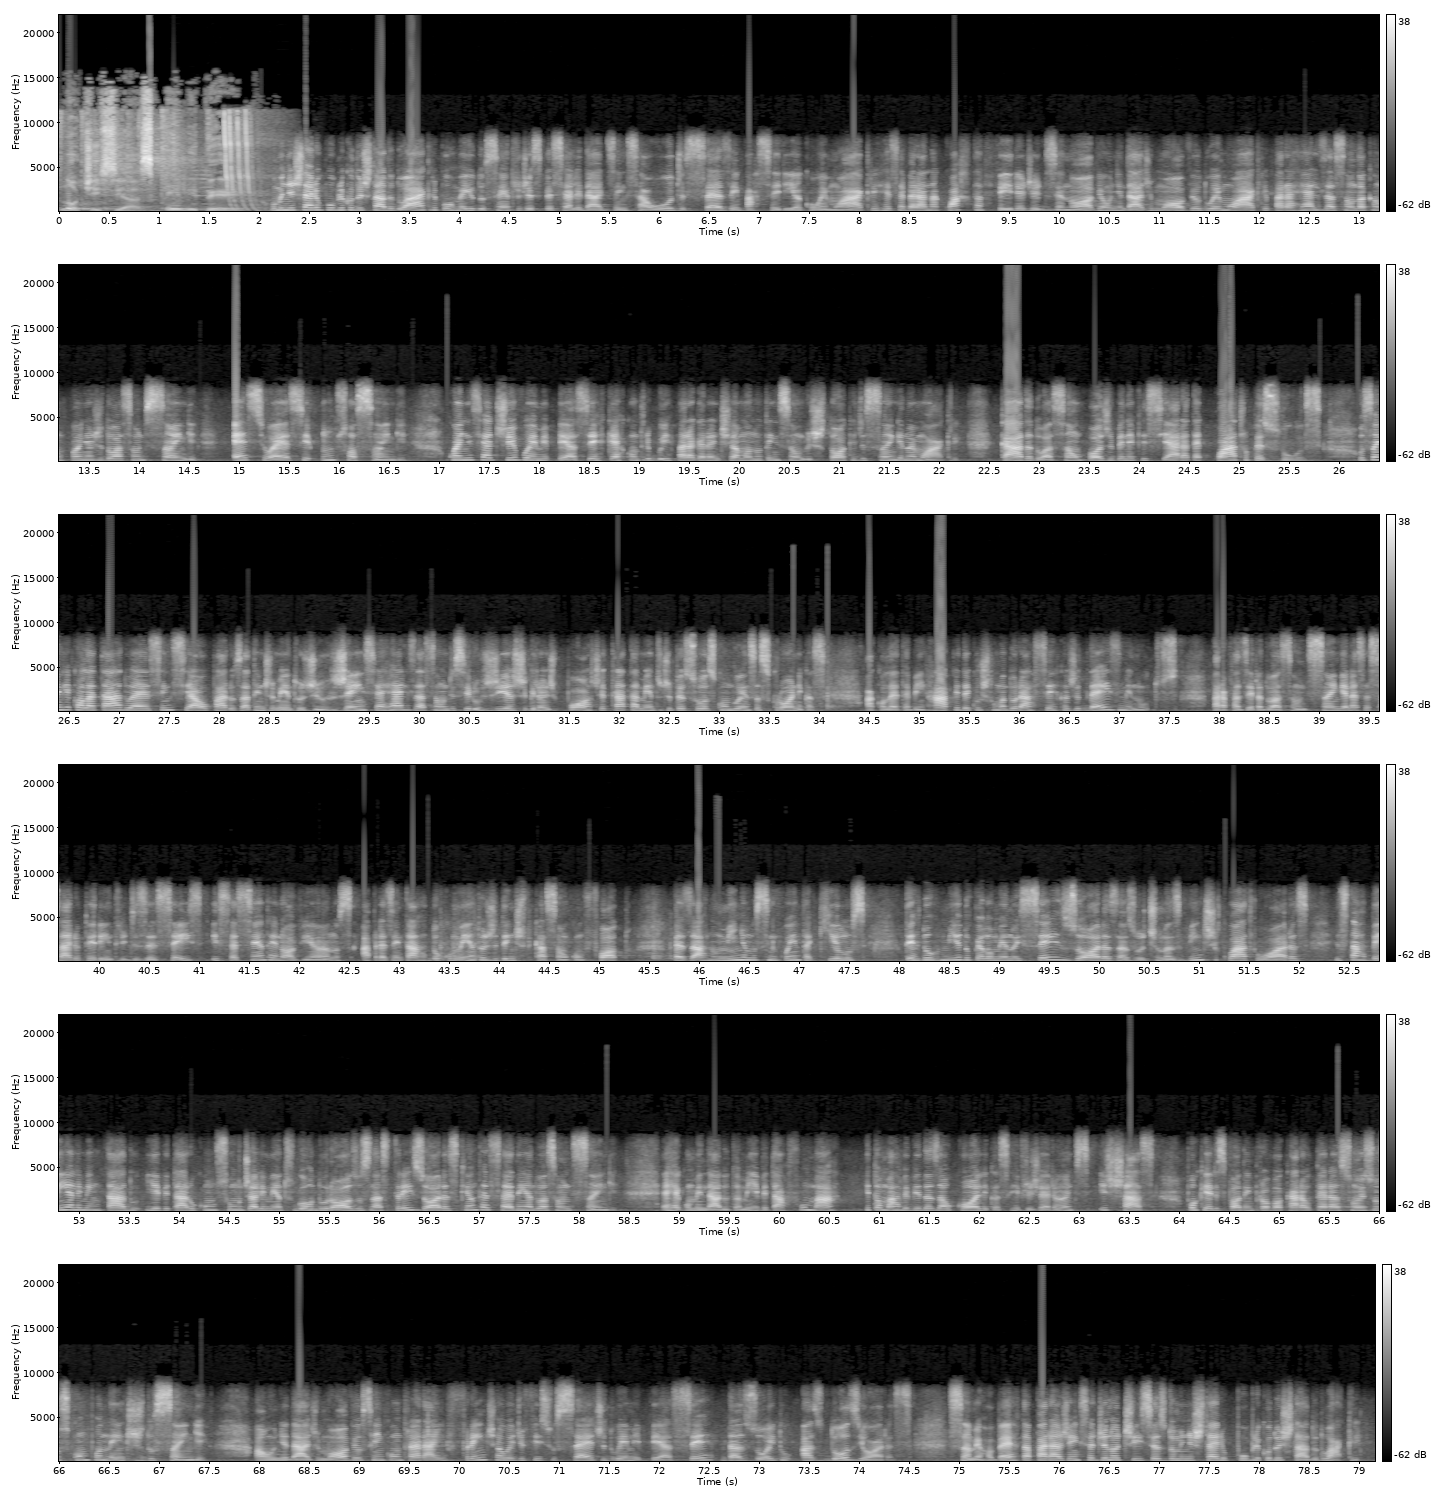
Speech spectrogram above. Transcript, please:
Notícias MP. O Ministério Público do Estado do Acre, por meio do Centro de Especialidades em Saúde, SES, em parceria com o Hemoacre, receberá na quarta-feira, dia 19, a unidade móvel do Hemoacre para a realização da campanha de doação de sangue SOS Um Só Sangue. Com a iniciativa, o MPAC quer contribuir para garantir a manutenção do estoque de sangue no Hemoacre. Cada doação pode beneficiar até quatro pessoas. O sangue coletado é essencial para os atendimentos de urgência, realização de cirurgias de grande porte e tratamento de pessoas com doenças crônicas. A coleta é bem rápida e costuma durar cerca de 10 minutos. Para fazer a doação de sangue é necessário ter entre 16 e 69 anos, apresentar documento de identificação com foto, pesar no mínimo 50 quilos, ter dormido pelo menos 6 horas nas últimas 24 horas, estar bem alimentado e evitar o consumo de alimentos gordurosos nas 3 horas que antecedem a doação de sangue. É recomendado também evitar fumar e tomar bebidas alcoólicas, refrigerantes e chás, porque eles podem provocar alterações nos componentes do sangue. A unidade móvel se encontrará em frente ao edifício sede do MPAC das 8 às 12 horas. Sâmia Roberta para a Agência de Notícias do Ministério Público do Estado do Acre.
